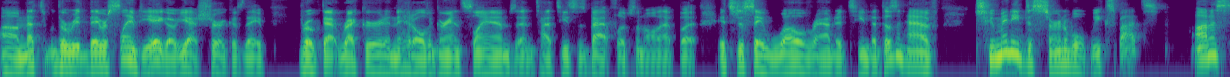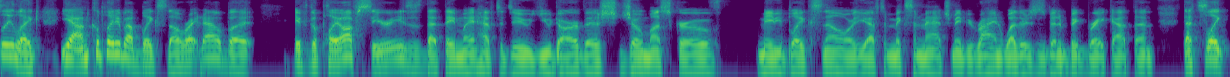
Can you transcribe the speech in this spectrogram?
Um, that's the re- they were slam Diego, yeah, sure, because they broke that record and they hit all the grand slams and Tatis's bat flips and all that. But it's just a well-rounded team that doesn't have too many discernible weak spots. Honestly, like yeah, I'm complaining about Blake Snell right now, but if the playoff series is that they might have to do Yu Darvish, Joe Musgrove, maybe Blake Snell, or you have to mix and match. Maybe Ryan Weathers has been a big breakout. Then that's like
